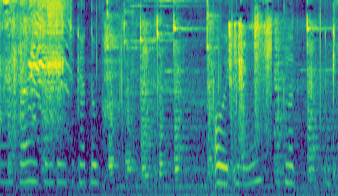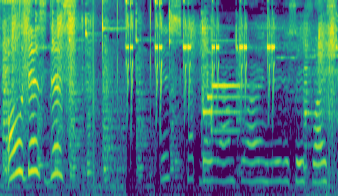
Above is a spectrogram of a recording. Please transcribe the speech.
I'm trying something to get the. Oh wait, no, not. Oh, this, this. This cut the lamp wire near the safe wires.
